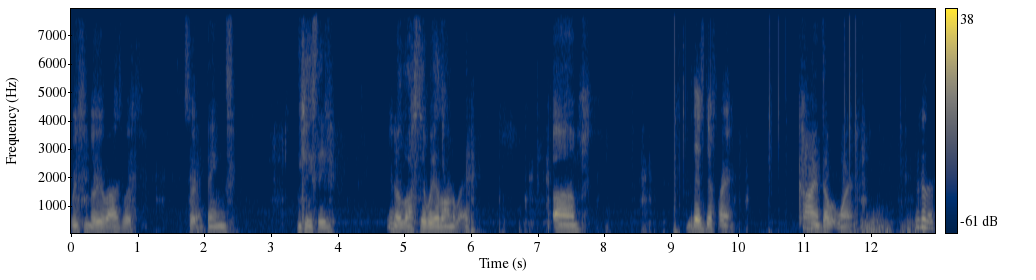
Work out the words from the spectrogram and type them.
refamiliarize with certain things in case they, you know, lost their way along the way. Um, there's different kinds I would want because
